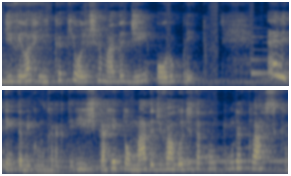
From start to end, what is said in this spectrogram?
de Vila Rica, que hoje é chamada de Ouro Preto. Ele tem também como característica a retomada de valores da cultura clássica.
